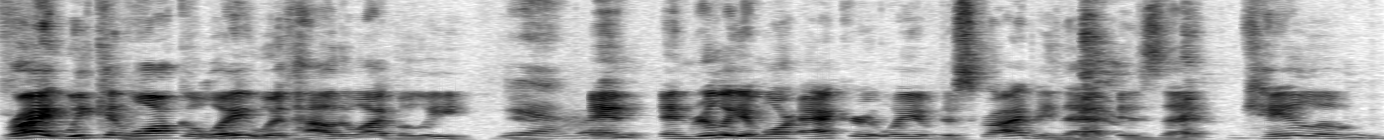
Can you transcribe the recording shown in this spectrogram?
Right? We can walk away with, how do I believe? Yeah, right. And, and really, a more accurate way of describing that is that Caleb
